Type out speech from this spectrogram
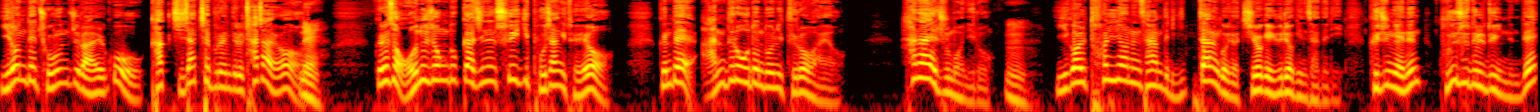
이런데 좋은 줄 알고 각 지자체 브랜드를 찾아요. 네. 그래서 어느 정도까지는 수익이 보장이 돼요. 근데 안 들어오던 돈이 들어와요. 하나의 주머니로. 음. 이걸 털려는 사람들이 있다는 거죠. 지역의 유력 인사들이. 그 중에는 군수들도 있는데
